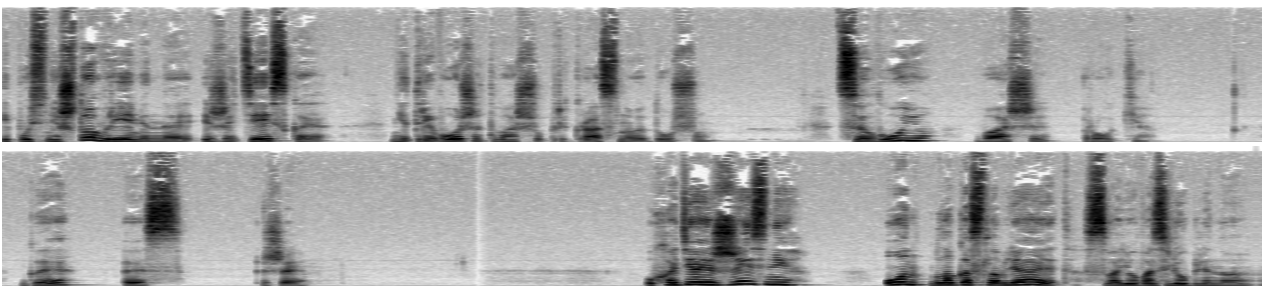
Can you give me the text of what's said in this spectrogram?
и пусть ничто временное и житейское не тревожит вашу прекрасную душу. Целую ваши руки. Г. С. Ж. Уходя из жизни, Он благословляет свою возлюбленную.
